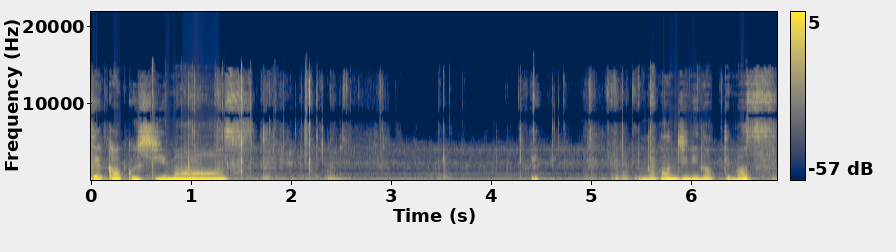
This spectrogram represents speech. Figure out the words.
折って隠します、はい、こんな感じになってます。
